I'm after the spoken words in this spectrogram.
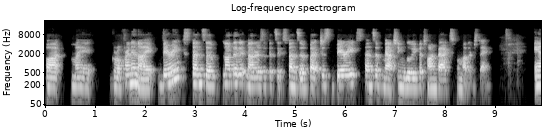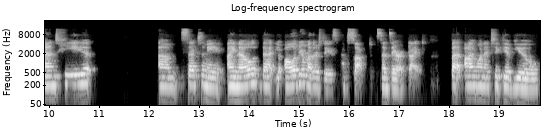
bought my girlfriend and I very expensive, not that it matters if it's expensive, but just very expensive matching Louis Vuitton bags for Mother's Day. And he um, said to me, I know that you, all of your Mother's Days have sucked since Eric died. but I wanted to give you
